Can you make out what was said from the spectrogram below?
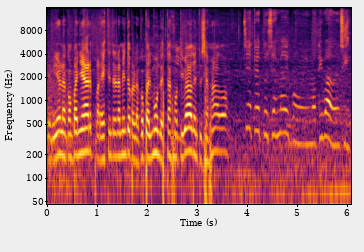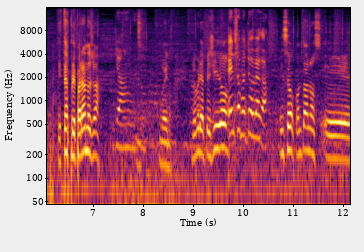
Te vinieron a acompañar para este entrenamiento para la Copa del Mundo. ¿Estás motivado, entusiasmado? Sí, estoy entusiasmado y motivado sí. ¿Te estás preparando ya? Ya, sí. Bueno, nombre y apellido. Enzo Mateo Vega. Enzo, contanos, eh,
